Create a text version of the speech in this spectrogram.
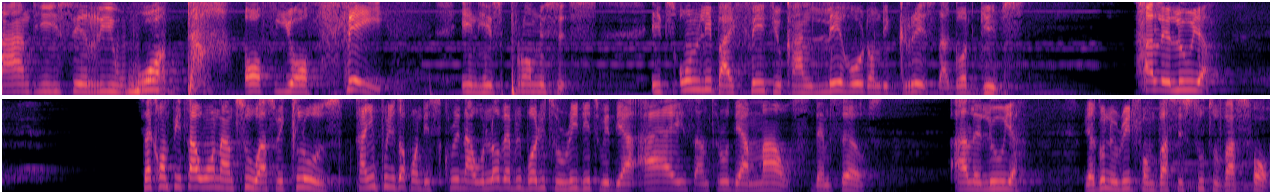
And He is a rewarder of your faith in His promises. It's only by faith you can lay hold on the grace that God gives. Hallelujah. Second Peter 1 and 2, as we close, can you put it up on the screen? I would love everybody to read it with their eyes and through their mouths themselves. Hallelujah. We are going to read from verses 2 to verse 4.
